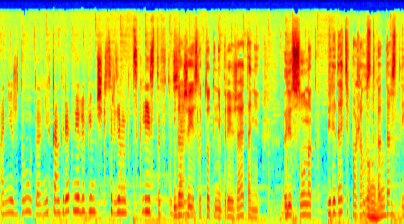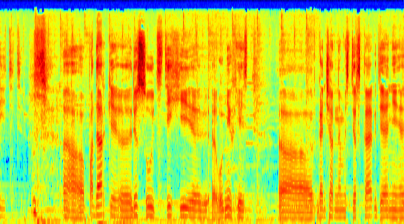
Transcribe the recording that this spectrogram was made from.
Они ждут. У них конкретные любимчики среди мотоциклистов. Даже они- если кто-то не приезжает, они рисунок передайте, пожалуйста, Ага. когда встретите. А, Подарки э, рисуют, стихи. э, У них есть э, гончарная мастерская, где они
